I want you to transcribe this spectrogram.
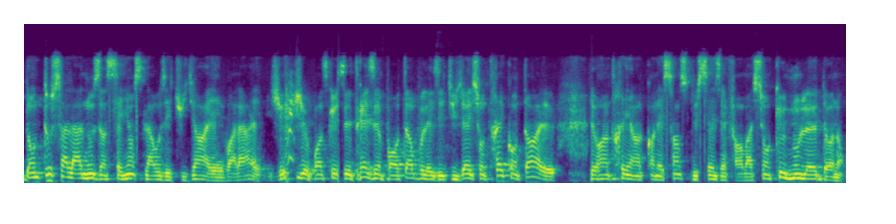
Donc tout ça là, nous enseignons cela aux étudiants. Et voilà, je, pense que c'est très important pour les étudiants. Ils sont très contents euh, de rentrer en connaissance de ces informations que nous leur donnons.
